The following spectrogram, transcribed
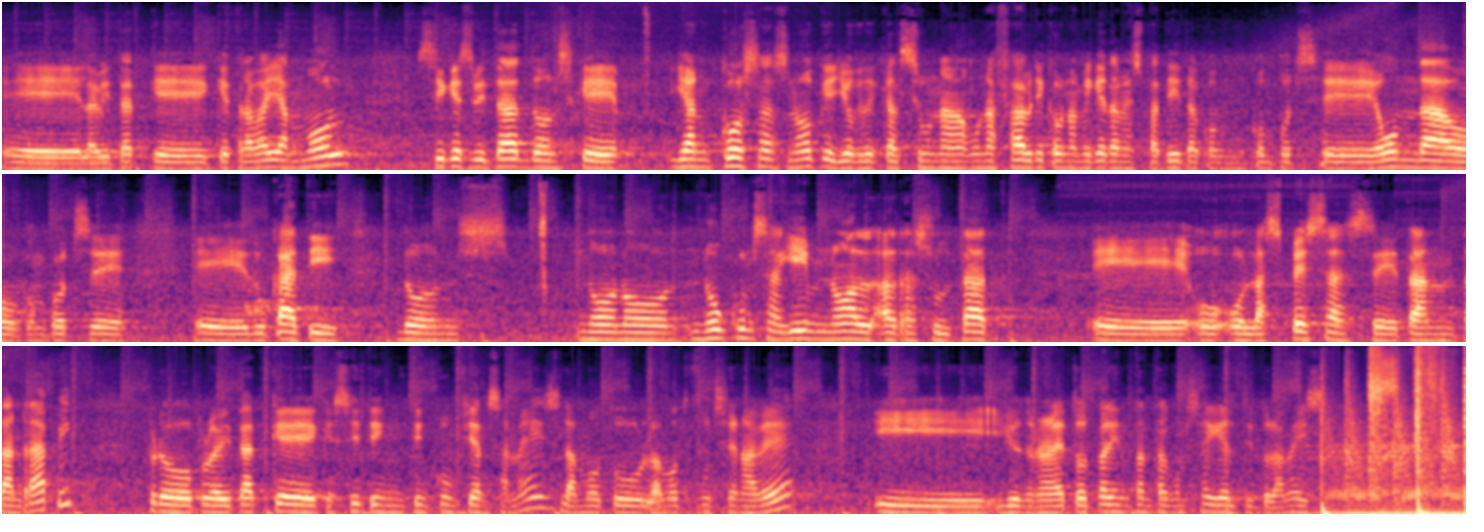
Eh, la veritat que, que treballen molt, sí que és veritat doncs, que hi han coses no, que jo crec que al ser una, una fàbrica una miqueta més petita, com, com pot ser Honda o com pot ser eh, Ducati, doncs no, no, no aconseguim no, el, el resultat eh, o, o les peces eh, tan, tan ràpid, però, però la veritat que, que sí, tinc, tinc confiança en ells, la moto, la moto funciona bé i, i ho donaré tot per intentar aconseguir el títol amb ells.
